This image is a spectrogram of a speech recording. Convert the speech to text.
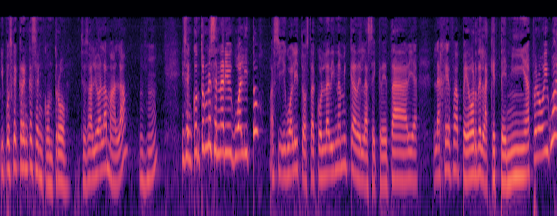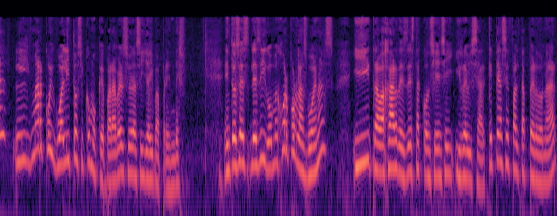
y pues ¿qué creen que se encontró? Se salió a la mala y se encontró un escenario igualito, así igualito, hasta con la dinámica de la secretaria, la jefa peor de la que tenía, pero igual, el marco igualito, así como que para ver si ahora sí ya iba a aprender. Entonces, les digo, mejor por las buenas y trabajar desde esta conciencia y, revisar qué te hace falta perdonar,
